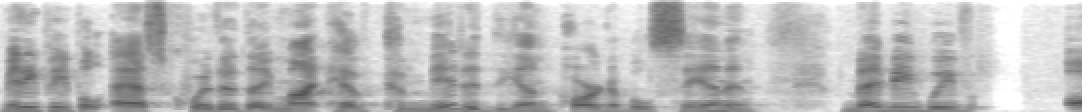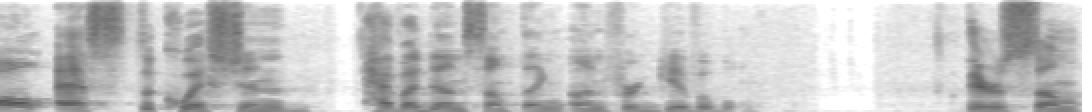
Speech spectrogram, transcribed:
Many people ask whether they might have committed the unpardonable sin, and maybe we've all ask the question Have I done something unforgivable? There's some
